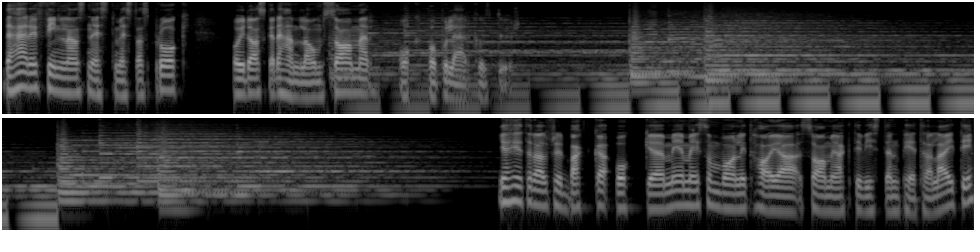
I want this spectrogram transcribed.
Det här är Finlands näst mesta språk och idag ska det handla om samer och populärkultur. Jag heter Alfred Backa och eh, med mig som vanligt har jag sameaktivisten Petra Laiti.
